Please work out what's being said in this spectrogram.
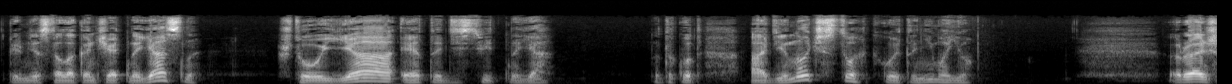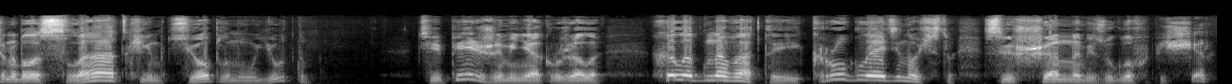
Теперь мне стало окончательно ясно — что я — это действительно я. Но так вот, одиночество какое-то не мое. Раньше оно было сладким, теплым и уютным. Теперь же меня окружало холодноватое и круглое одиночество, совершенно без углов и пещер.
